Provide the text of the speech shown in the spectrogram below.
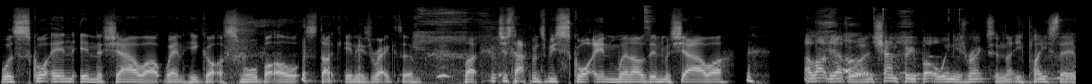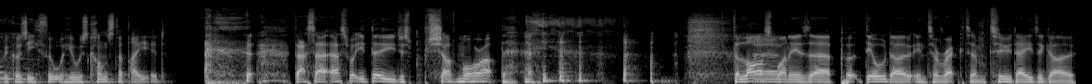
was squatting in the shower when he got a small bottle stuck in his rectum. Like just happened to be squatting when I was in the shower. I like the other Oh. one, shampoo bottle in his rectum that he placed there because he thought he was constipated. that's how, that's what you do. You just shove more up there. The last Uh, one is uh, put dildo into rectum two days ago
